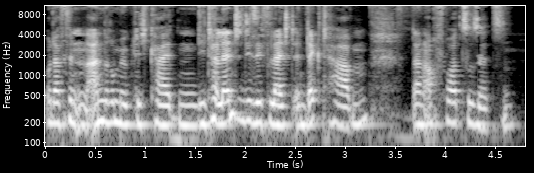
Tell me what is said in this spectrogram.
oder finden andere Möglichkeiten, die Talente, die sie vielleicht entdeckt haben, dann auch fortzusetzen.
